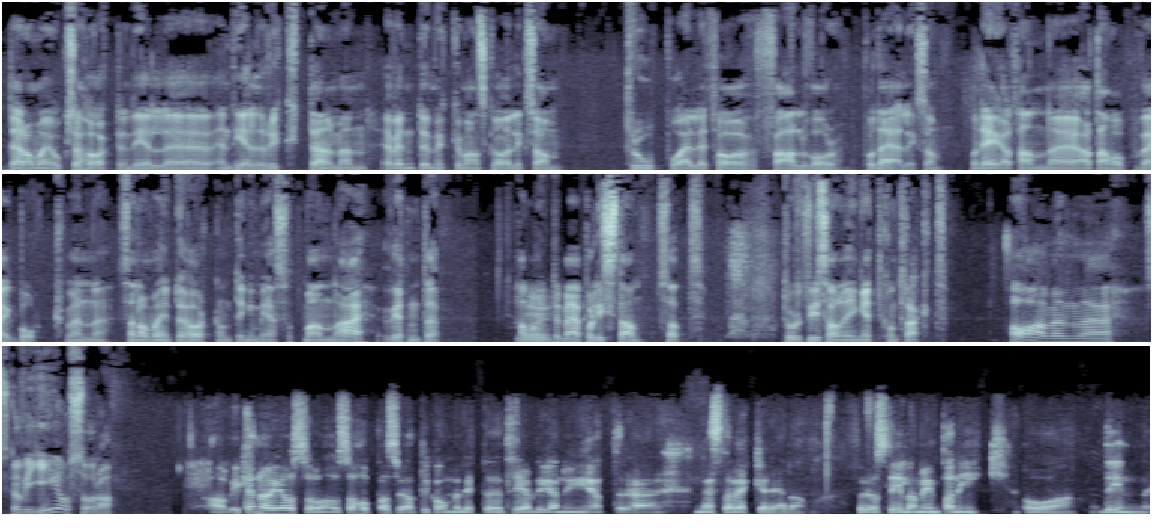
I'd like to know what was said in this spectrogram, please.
Där har man ju också hört en del, eh, en del rykten men jag vet inte hur mycket man ska liksom tro på eller ta för allvar på det liksom. Och det är ju att han, eh, att han var på väg bort men eh, sen har man ju inte hört någonting mer så att man, nej, vet inte. Han var ju inte med på listan så att troligtvis har han inget kontrakt. Ja men eh, ska vi ge oss så då? Ja, vi kan nöja oss så och så hoppas vi att det kommer lite trevliga nyheter här nästa vecka redan. För att stilla min panik och din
